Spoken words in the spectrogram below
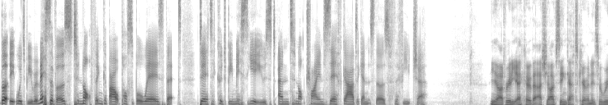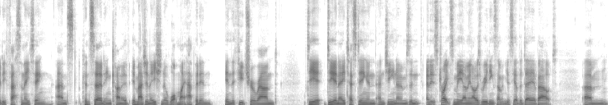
but it would be remiss of us to not think about possible ways that data could be misused and to not try and safeguard against those for the future. Yeah, I'd really echo that. Actually, I've seen Gattaca, and it's a really fascinating and concerning kind of imagination of what might happen in in the future around D- DNA testing and, and genomes. And, and it strikes me, I mean, I was reading something just the other day about um,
